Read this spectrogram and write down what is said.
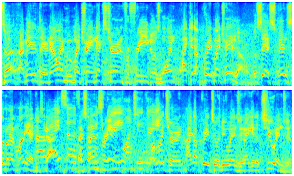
so I made it there. Now I move my train. Next turn for free goes one. I can upgrade my train though. Let's say I spend some of that money I just All got. right, so the first one spend was three. One, two, three. On my turn, I upgrade to a new engine. I get a two engine.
